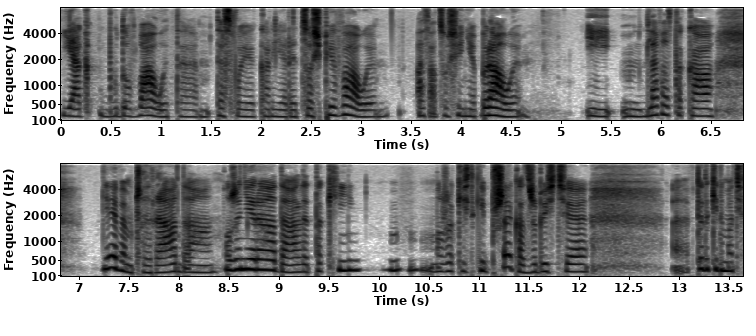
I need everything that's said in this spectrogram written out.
jak budowały te, te swoje kariery, co śpiewały, a za co się nie brały. I dla Was taka nie wiem, czy rada, może nie rada, ale taki, może jakiś taki przekaz, żebyście e, wtedy, kiedy macie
